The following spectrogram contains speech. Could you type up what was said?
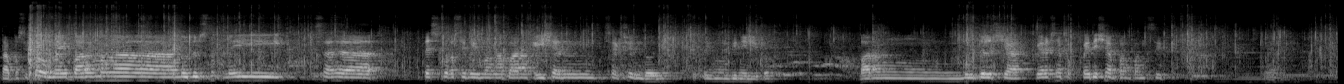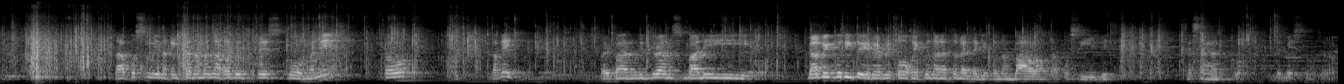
Tapos ito, may parang mga noodles na may sa test ko kasi may mga parang Asian section doon. Ito yung binili ko. Parang noodles siya, pero siya, pwede siya pang pangsit. Yan. Tapos may nakita naman ako doon sa Tesco. Mani. Ito. Laki. 500 grams. Bali, gagawin ko dito, i-retoke ko na lang ito. Lalagyan ko ng bawang tapos sili. Sasangad ko. The best. No? Sarap.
